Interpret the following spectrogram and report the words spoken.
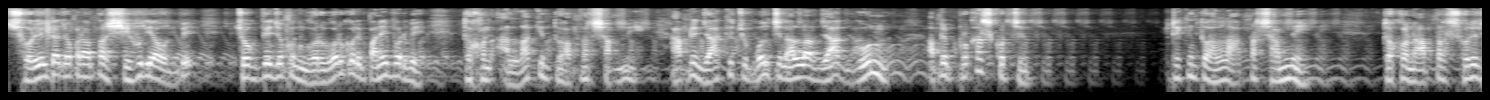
শরীরটা যখন আপনার শিহুরিয়া উঠবে, চোখ দিয়ে যখন গড়গড় করে পানি পড়বে, তখন আল্লাহ কিন্তু আপনার সামনে। আপনি যা কিছু বলছেন, আল্লাহর যা গুণ আপনি প্রকাশ করছেন, এটা কিন্তু আল্লাহ আপনার সামনে। তখন আপনার শরীর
